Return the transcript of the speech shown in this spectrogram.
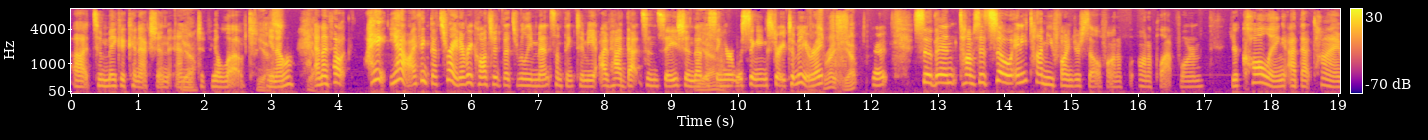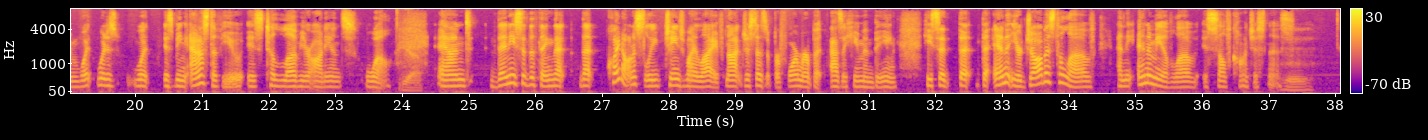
uh, to make a connection and Yeah. to feel loved. Yes. You know, Yeah. and I thought, hey, yeah, I think that's right. Every concert that's really meant something to me, I've had that sensation that Yeah. the singer was singing straight to me, right? That's right. Yep. Right. So then Tom says, so anytime you find yourself on a on a platform, your calling at that time, what what is what is being asked of you is to love your audience well. Yeah. And then he said the thing that that quite honestly changed my life, not just as a performer, but as a human being. He said that the en- your job is to love, and the enemy of love is self consciousness. Mm.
